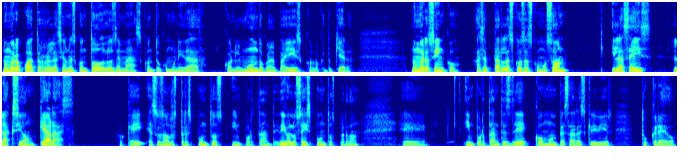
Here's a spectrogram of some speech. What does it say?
Número 4. Relaciones con todos los demás, con tu comunidad, con el mundo, con el país, con lo que tú quieras. Número 5. Aceptar las cosas como son. Y la 6. La acción. ¿Qué harás? ¿Ok? Esos son los tres puntos importantes. Digo, los seis puntos, perdón. Eh, importantes de cómo empezar a escribir tu credo.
